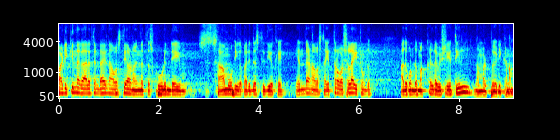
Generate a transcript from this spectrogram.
പഠിക്കുന്ന കാലത്തുണ്ടായിരുന്ന അവസ്ഥയാണോ ഇന്നത്തെ സ്കൂളിന്റെയും സാമൂഹിക പരിതസ്ഥിതിയൊക്കെ? എന്താണ് അവസ്ഥ? എത്ര വഷളായിട്ടുണ്ട്? അതുകൊണ്ട് മക്കളുടെ വിഷയത്തിൽ നമ്മൾ പേടിക്കണം.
